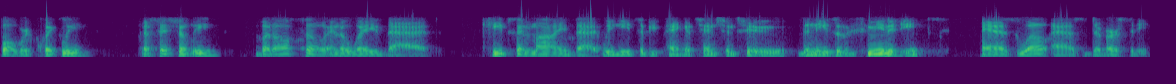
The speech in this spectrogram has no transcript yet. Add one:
forward quickly, efficiently, but also in a way that keeps in mind that we need to be paying attention to the needs of the community as well as diversity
